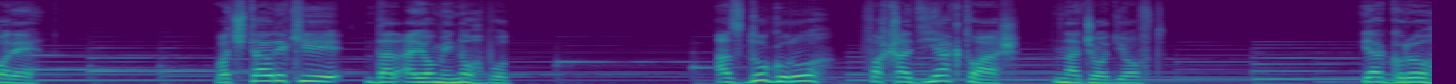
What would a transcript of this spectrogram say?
Оре. Ва чӣ тавре ки дар айёми нӯҳ буд? Аз ду гурӯҳ фақат як тоаш наҷот ёфт. Як гурӯҳ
